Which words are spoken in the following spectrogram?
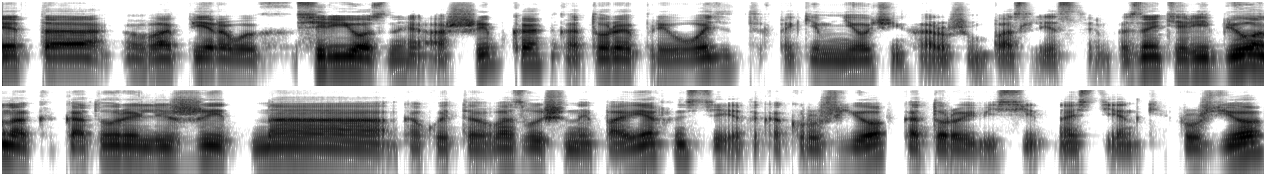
Это, во-первых, серьезная ошибка, которая приводит к таким не очень хорошим последствиям. Вы знаете, ребенок, который лежит на какой-то возвышенной поверхности, это как ружье, которое висит на стенке. Ружье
